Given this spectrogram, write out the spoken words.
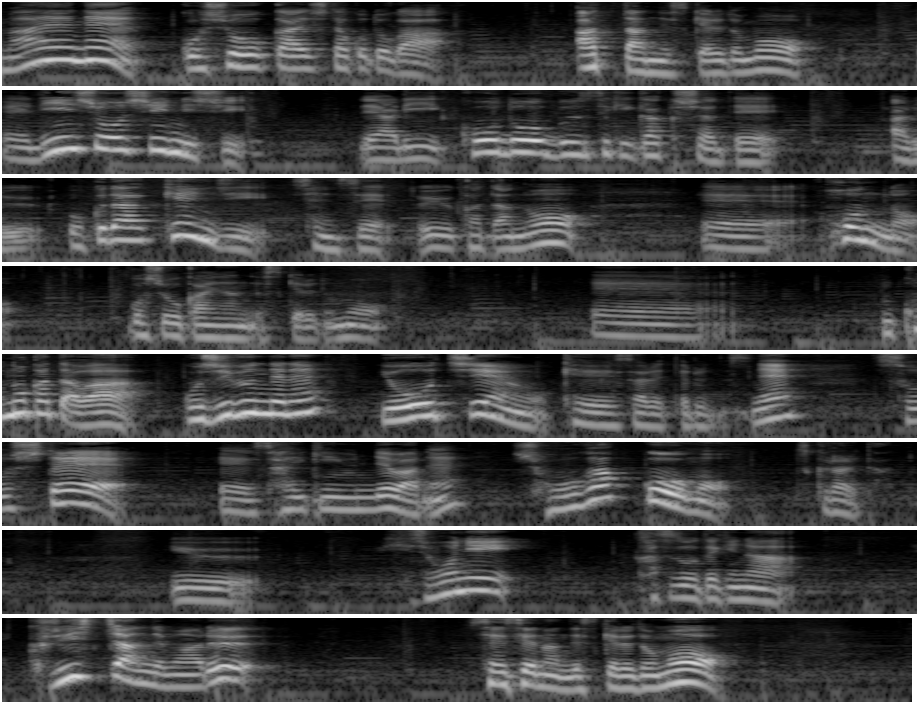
前ねご紹介したことがあったんですけれども、え臨床心理士であり行動分析学者である奥田健二先生という方の、えー、本のご紹介なんですけれども、えー、この方はご自分でね幼稚園を経営されてるんですね。そして、えー、最近ではね小学校も作られたという非常に活動的なクリスチャンでもある先生なんですけれども、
